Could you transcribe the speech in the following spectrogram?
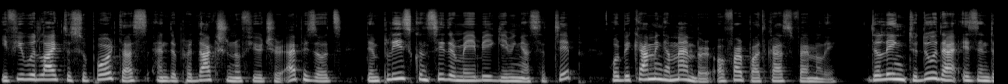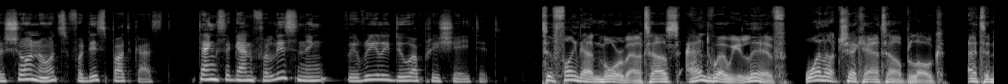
If you would like to support us and the production of future episodes, then please consider maybe giving us a tip or becoming a member of our podcast family. The link to do that is in the show notes for this podcast. Thanks again for listening. We really do appreciate it. To find out more about us and where we live, why not check out our blog at an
